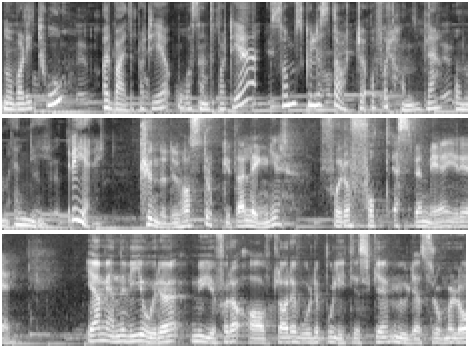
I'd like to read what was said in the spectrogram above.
Nå var de to, Arbeiderpartiet og Senterpartiet, som skulle starte å forhandle om en ny regjering. Kunne du ha strukket deg lenger for å fått SV med i regjering? Jeg mener vi gjorde mye for å avklare hvor det politiske mulighetsrommet lå.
